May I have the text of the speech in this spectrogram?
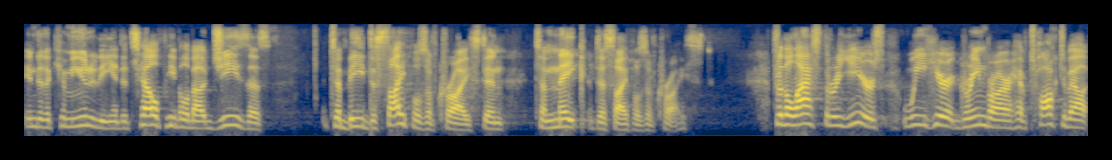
into the community and to tell people about Jesus, to be disciples of Christ, and to make disciples of Christ. For the last three years, we here at Greenbrier have talked about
